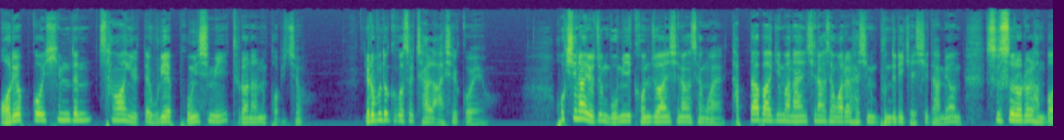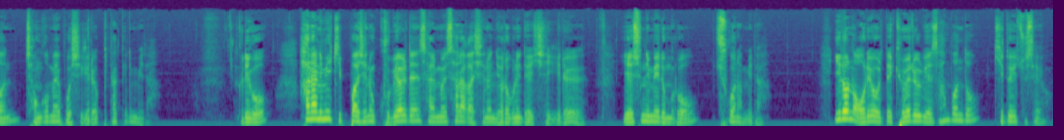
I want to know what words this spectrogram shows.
어렵고 힘든 상황일 때 우리의 본심이 드러나는 법이죠. 여러분도 그것을 잘 아실 거예요. 혹시나 요즘 몸이 건조한 신앙생활, 답답하기만 한 신앙생활을 하시는 분들이 계시다면 스스로를 한번 점검해 보시기를 부탁드립니다. 그리고 하나님이 기뻐하시는 구별된 삶을 살아가시는 여러분이 되시기를 예수님의 이름으로 축원합니다. 이런 어려울 때 교회를 위해서 한 번 더 기도해 주세요.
